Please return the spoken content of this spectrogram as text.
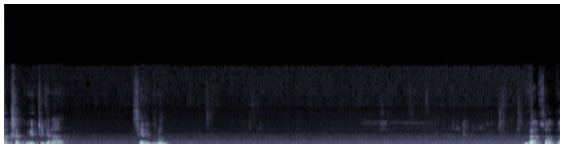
ಲಕ್ಷಕ್ಕೂ ಹೆಚ್ಚು ಜನ ಸೇರಿದ್ರು. ವಿಧಾನಸೌಧದ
